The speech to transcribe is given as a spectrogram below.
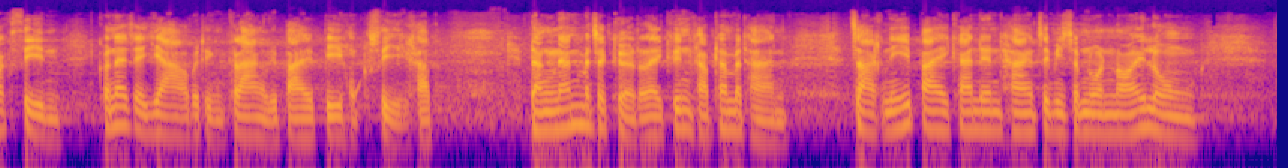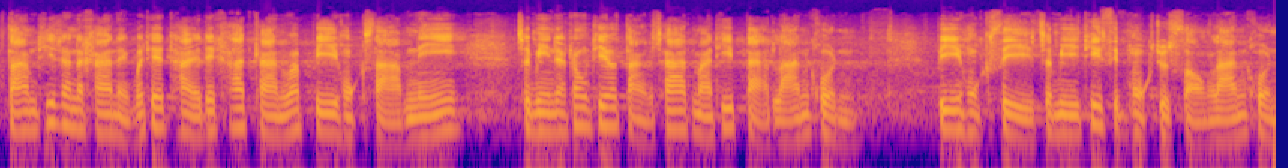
วัคซีนก็น่าจะยาวไปถึงกลางหรือปลายปี 64 ครับดังนั้นมันจะเกิดอะไรขึ้นครับท่านประธาน จากนี้ไปการเดินทางจะมีจำนวนน้อยลง ตามที่ธนาคารแห่งประเทศไทยได้คาดการณ์ว่าปี 63 นี้ จะมีนักท่องเที่ยวต่างชาติมาที่ 8 ล้านคน ปี 64 จะมีที่ 16.2 ล้านคน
